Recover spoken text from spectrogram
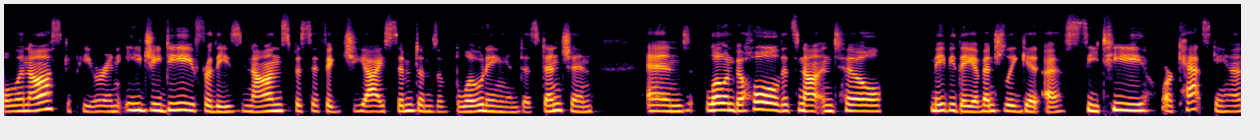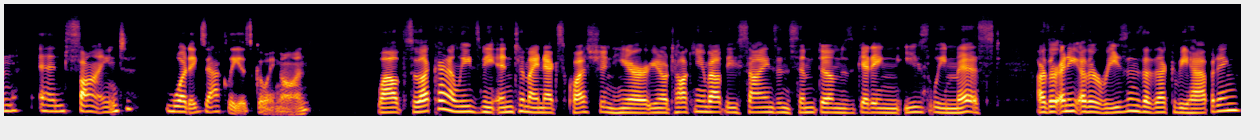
colonoscopy or an EGD for these non-specific GI symptoms of bloating and distension. And lo and behold, it's not until maybe they eventually get a CT or CAT scan and find what exactly is going on. Wow. So that kind of leads me into my next question here. You know, talking about these signs and symptoms getting easily missed. Are there any other reasons that that could be happening?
